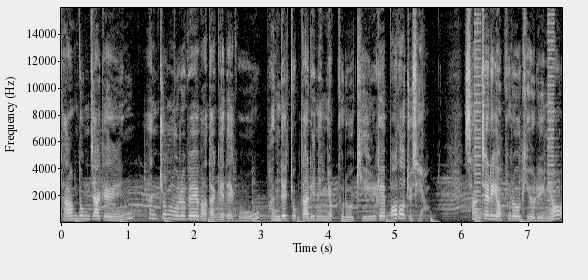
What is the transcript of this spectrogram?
다음 동작은 한쪽 무릎을 바닥에 대고 반대쪽 다리는 옆으로 길게 뻗어주세요. 상체를 옆으로 기울이며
